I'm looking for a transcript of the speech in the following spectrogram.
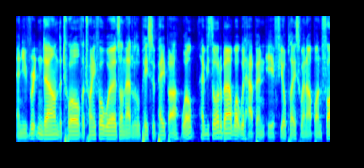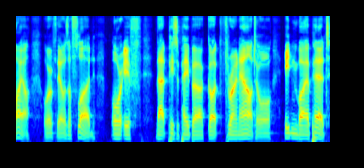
and you've written down the 12 or 24 words on that little piece of paper, well, have you thought about what would happen if your place went up on fire, or if there was a flood, or if that piece of paper got thrown out or eaten by a pet?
